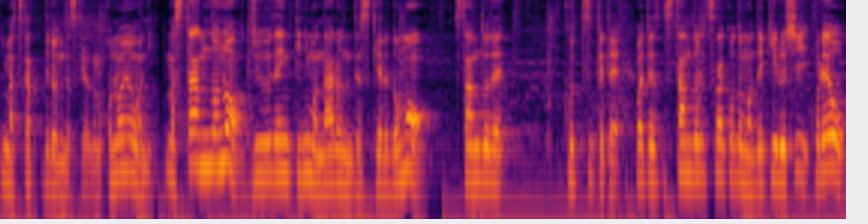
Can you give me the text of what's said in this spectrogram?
今使ってるんですけれども、このように、まあ、スタンドの充電器にもなるんですけれども、スタンドでくっつけて、こうやってスタンドで使うこともできるし、これを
